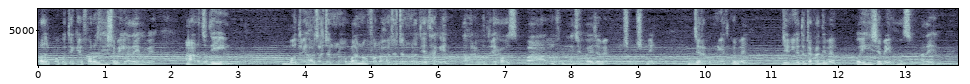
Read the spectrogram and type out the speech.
তাদের পক্ষ থেকে ফরজ হিসেবেই আদায় হবে। আর যদি বদলি হজের জন্য বা নফল হজের জন্য দিয়ে থাকে, তাহলে বদলি হজ বা নফল হজই হয়ে যাবে সমস্যা নেই। যেরকম নিয়ত করবে, যে নিয়তে টাকা দিবে, ওই হিসেবেই হজ আদায় হবে।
